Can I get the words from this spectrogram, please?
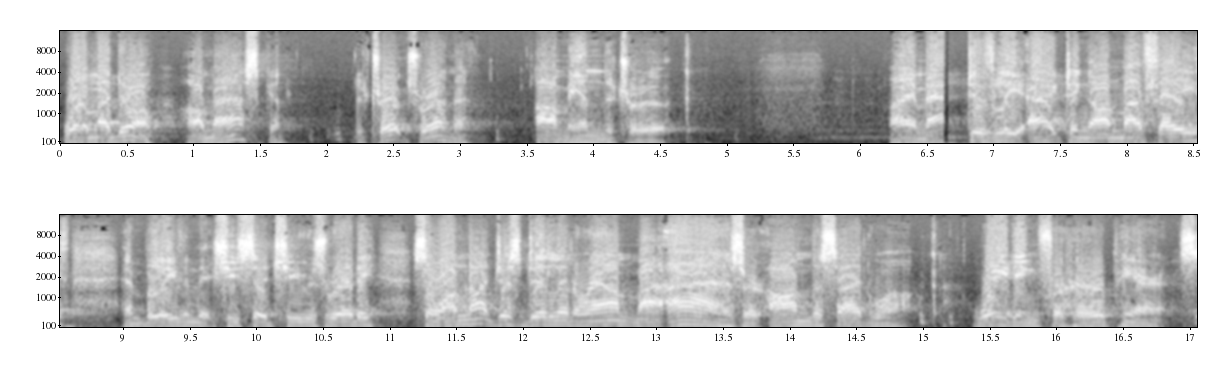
What am I doing? I'm asking. The truck's running. I'm in the truck. I am actively acting on my faith and believing that she said she was ready. So I'm not just diddling around. My eyes are on the sidewalk, waiting for her appearance.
